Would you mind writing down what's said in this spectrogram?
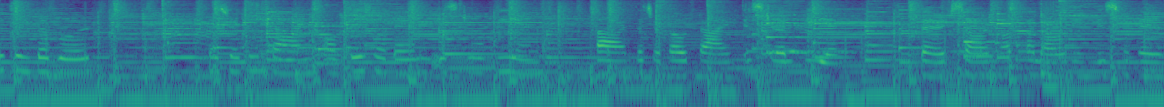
which is the good. The check-in time of this hotel is 2 p.m. and the checkout time is 12 p.m. Pets are not allowed in this hotel.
